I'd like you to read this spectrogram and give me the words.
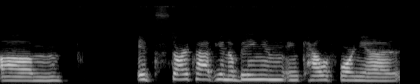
um, it starts out, you know, being in, in California,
